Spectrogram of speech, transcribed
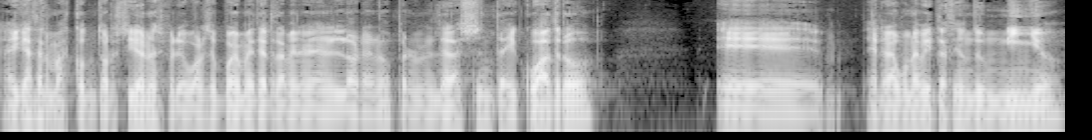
Hay que hacer más contorsiones, pero igual se puede meter también en el lore, ¿no? Pero en el de la 64 eh, era una habitación de un niño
